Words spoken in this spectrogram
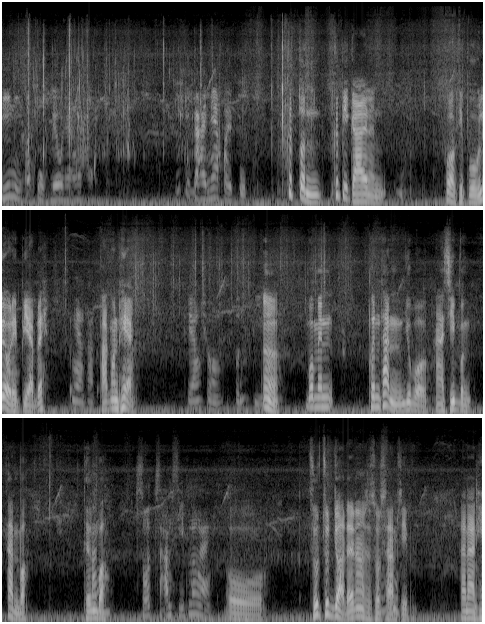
ปีนี้เขาปลูกเร็วแฮงนะครับพี่กายแม่คอยปลูกคือต้นคือปีกายนั่นพวกที่ปลูกเร็วได้เปรียบเด้แม่นครับพักมันแพงเพียงช่วงต้นปีเออบ่แม่นเพิ่นท่านอยู่บ่50เบิ่งท่านบ่ถึงบ่สดสามสิบมั้งไงโอ้สุดสุดยอดเลยเนาะสด30ขนาดแฮ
